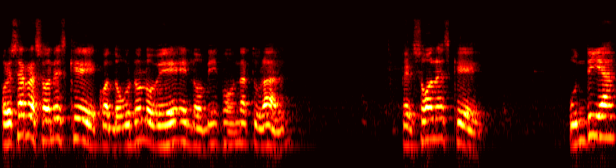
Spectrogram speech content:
Por esa razón es que cuando uno lo ve en lo mismo natural, personas que un día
